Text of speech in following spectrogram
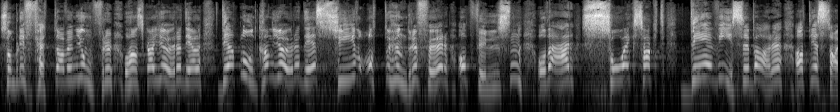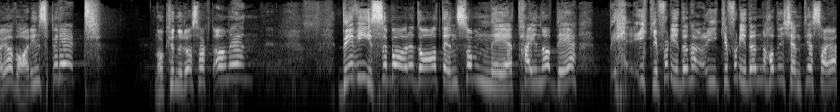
som blir født av en jomfru, og han skal gjøre det. Det at noen kan gjøre det 700-800 før oppfyllelsen, og det er så eksakt, det viser bare at Jesaja var inspirert. Nå kunne du ha sagt amen. Det viser bare da at den som nedtegna det, ikke fordi, den, ikke fordi, den, hadde kjent Jesaja,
